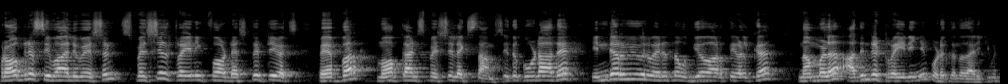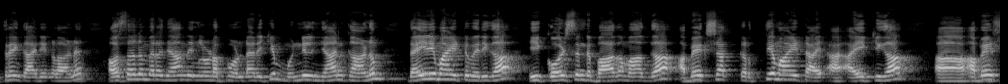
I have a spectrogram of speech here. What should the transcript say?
progress evaluation special training for descriptive ex paper mock and special exams ഇത് കൂടാതെ ഇന്റർവ്യൂവിൽ വരുന്ന ഉദ്യോഗാർത്ഥികൾക്ക് നമ്മൾ അതിന്റെ ട്രെയിനിങ് കൊടുക്കുന്നതായിരിക്കും. ഇത്രയും കാര്യങ്ങളാണ്. അവസാനം വരെ ഞാൻ നിങ്ങളോടൊപ്പം ഉണ്ടായിരിക്കും. മുന്നിൽ ഞാൻ കാണും. ധൈര്യമായിട്ട് വരിക. ഈ കോഴ്സിന്റെ ഭാഗമാകുക. അപേക്ഷ കൃത്യമായിട്ട് അയക്കുക. അപേക്ഷ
